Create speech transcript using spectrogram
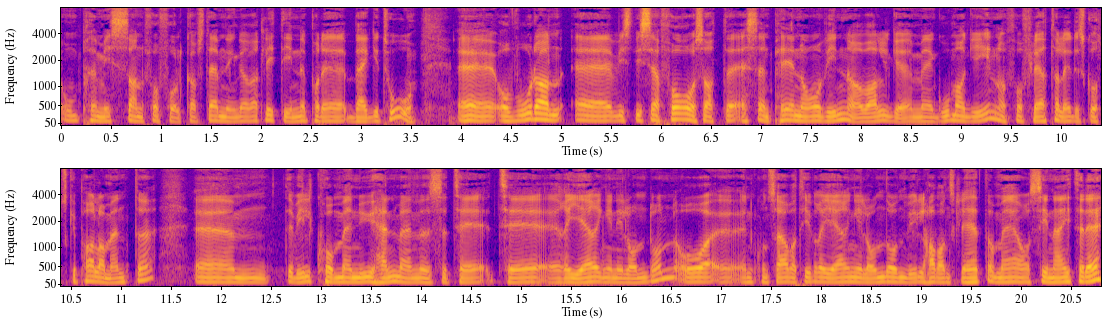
om premissene for folkeavstemning. Det har vært litt inne på det begge to. Eh, og hvordan, eh, hvis vi ser for oss at SNP nå vinner valget med god margin og får flertall i det skotske parlamentet, eh, det vil komme en ny henvendelse til, til, regjeringen i London, og eh, en konservativ regjering i London vil ha vanskeligheter med å si nei til det.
